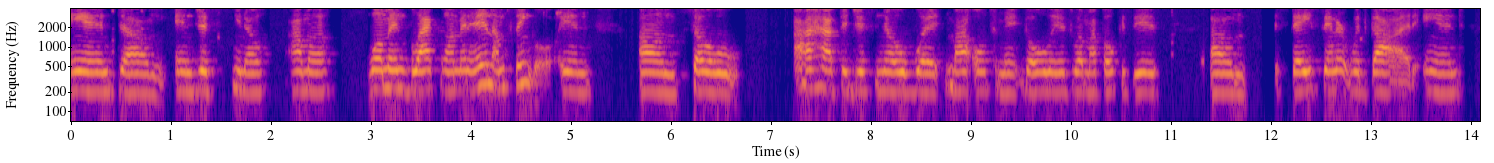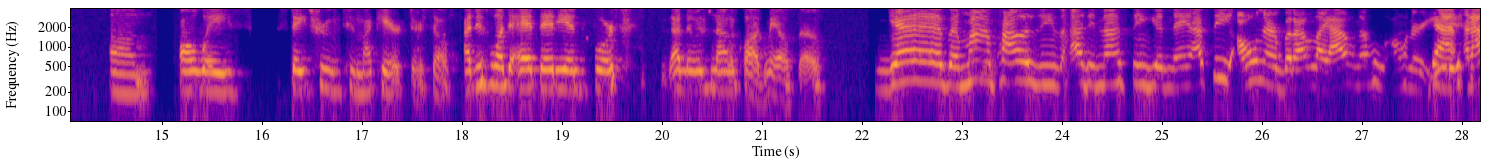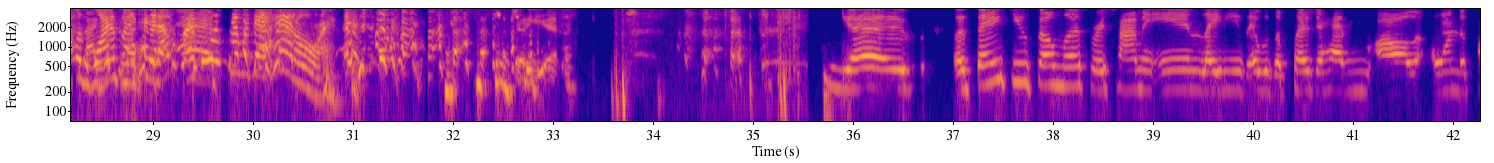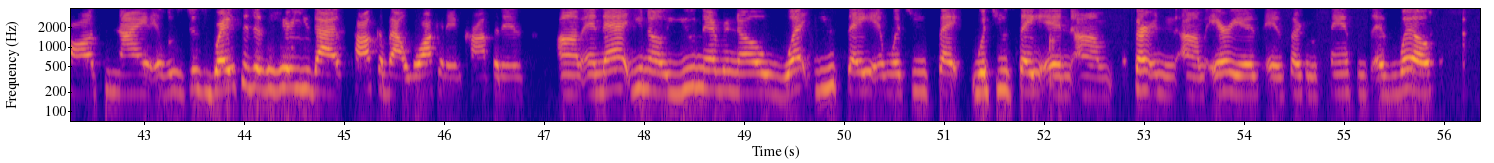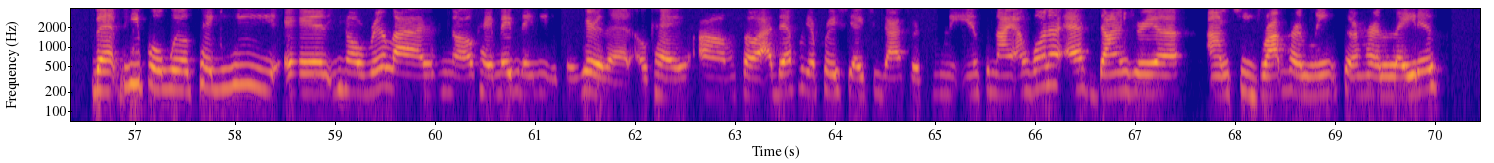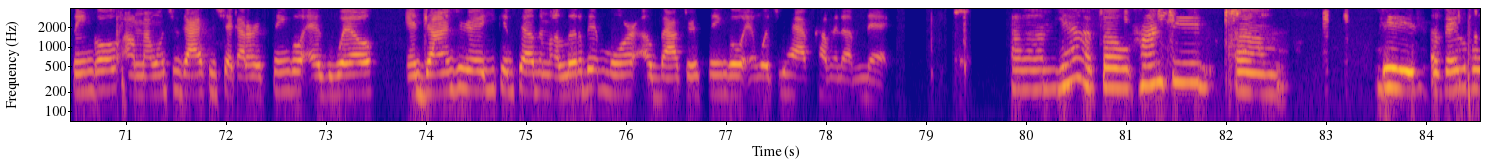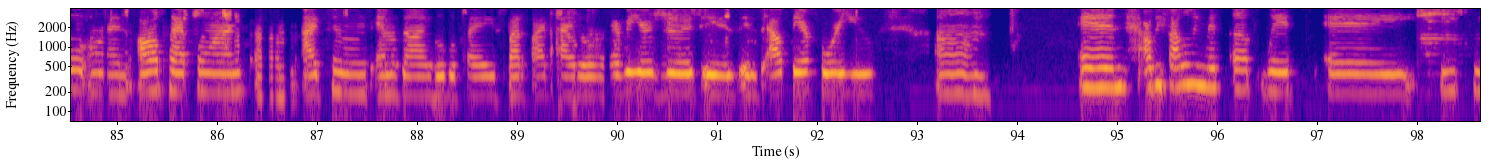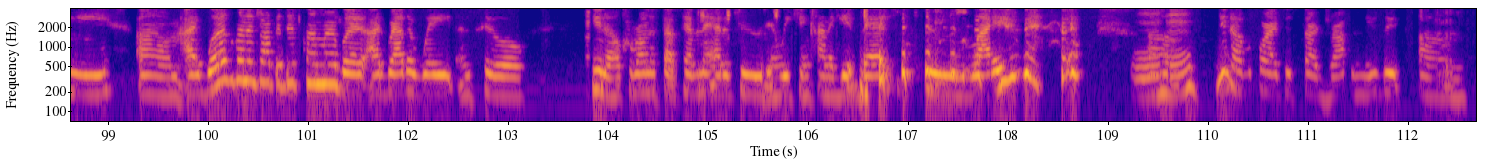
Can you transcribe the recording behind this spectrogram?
and um, and just you know, I'm a woman, black woman, and I'm single, and um, so I have to just know what my ultimate goal is, what my focus is. Um, stay centered with God, and um, always stay true to my character. So I just wanted to add that in before I know it's nine o'clock now, so. Yes, and my apologies. I did not see your name. I see owner, but I'm like, I don't know who owner is. Yeah, and I was watching that shit. I was like, who's that with that hat on? yeah. Yes. Well, thank you so much for chiming in, ladies. It was a pleasure having you all on the call tonight. It was just great to just hear you guys talk about walking in confidence um, and that you know you never know what you say and what you say what you say in um, certain um, areas and circumstances as well that people will take heed and you know realize you know okay maybe they needed to hear that okay? Um so i definitely appreciate you guys for tuning in tonight. I'm to ask dondria um to drop her link to her latest single. Um i want you guys to check out her single as well. And Dondria, you can tell them a little bit more about your single and what you have coming up next. Um, yeah, so Haunted um, is available on all platforms um, iTunes, Amazon, Google Play, Spotify, Tidal, wherever your zhuzh is, it is out there for you. Um, and I'll be following this up with a EP. Um, I was going to drop it this summer, but I'd rather wait until you know, Corona stops having an attitude and we can kind of get back to life. Um, mm-hmm. um, you know, before I just start dropping music. Um,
